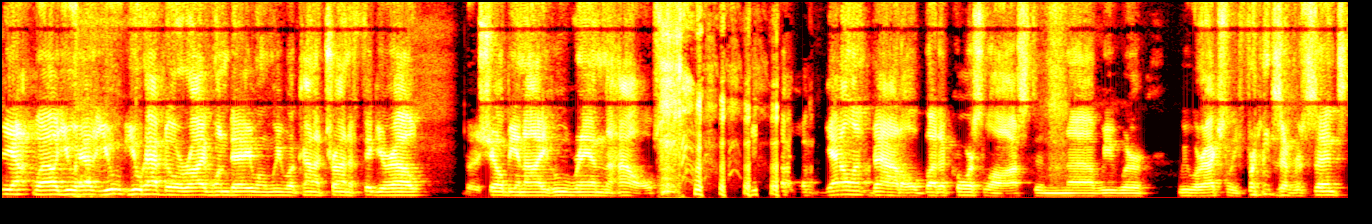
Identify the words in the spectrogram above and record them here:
Yeah, well, you had you you had to arrive one day when we were kind of trying to figure out Shelby and I who ran the house. a gallant battle, but of course lost, and uh, we were we were actually friends ever since.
